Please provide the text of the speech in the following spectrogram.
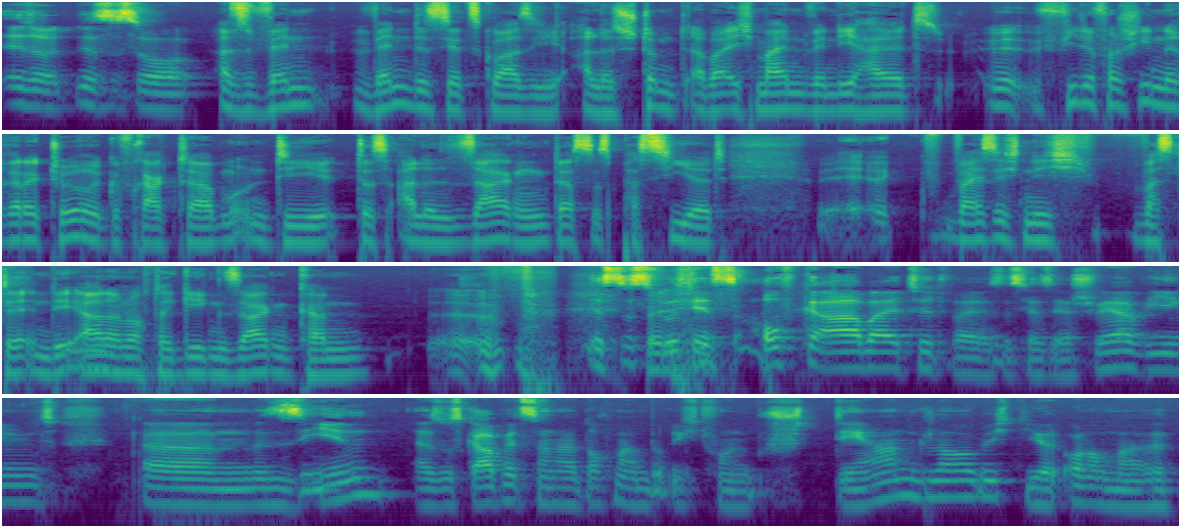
also, das ist so, Also wenn, wenn das jetzt quasi alles stimmt, aber ich meine, wenn die halt äh, viele verschiedene Redakteure gefragt haben und die das alle sagen, dass es passiert, äh, weiß ich nicht, was der NDR Hm. da noch dagegen sagen kann. Äh, Es ist, wird jetzt aufgearbeitet, weil es ist ja sehr schwerwiegend. Ähm, sehen. Also es gab jetzt dann halt nochmal einen Bericht von Stern, glaube ich, die halt auch nochmal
